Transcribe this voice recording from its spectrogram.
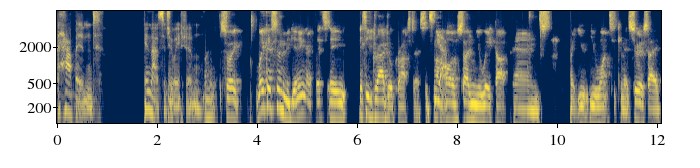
happened in that situation. So, like, like I said in the beginning, it's a it's a gradual process. It's not yeah. all of a sudden you wake up and right, you you want to commit suicide.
